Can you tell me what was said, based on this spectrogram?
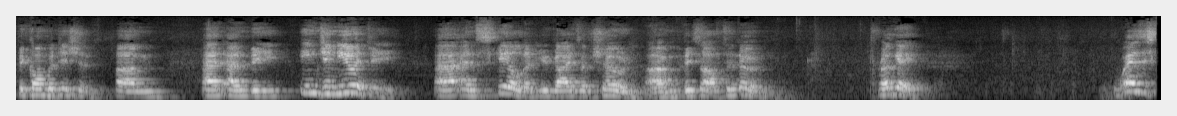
the competition um, and, and the ingenuity uh, and skill that you guys have shown um, this afternoon. Okay, where's this?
